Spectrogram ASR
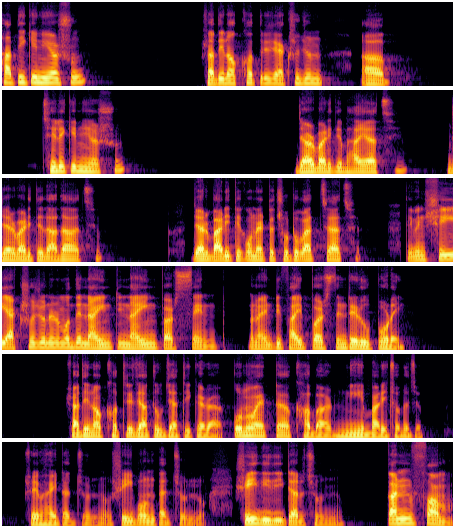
সাথীকে নিয়ে আসুন সাতী নক্ষত্রের একশো জন ছেলেকে নিয়ে আসুন। যার বাড়িতে ভাই আছে, যার বাড়িতে দাদা আছে, যার বাড়িতে কোনো একটা ছোট বাচ্চা আছে, দেখবেন সেই একশো জনের মধ্যে ninety nine percent ninety five পার্সেন্টের উপরে স্বাধীন নক্ষত্রে জাতক জাতিকারা কোনো একটা খাবার নিয়ে বাড়ি চলে যাবে। সেই ভাইটার জন্য, সেই বোনটার জন্য, সেই দিদিটার জন্য। কনফার্ম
